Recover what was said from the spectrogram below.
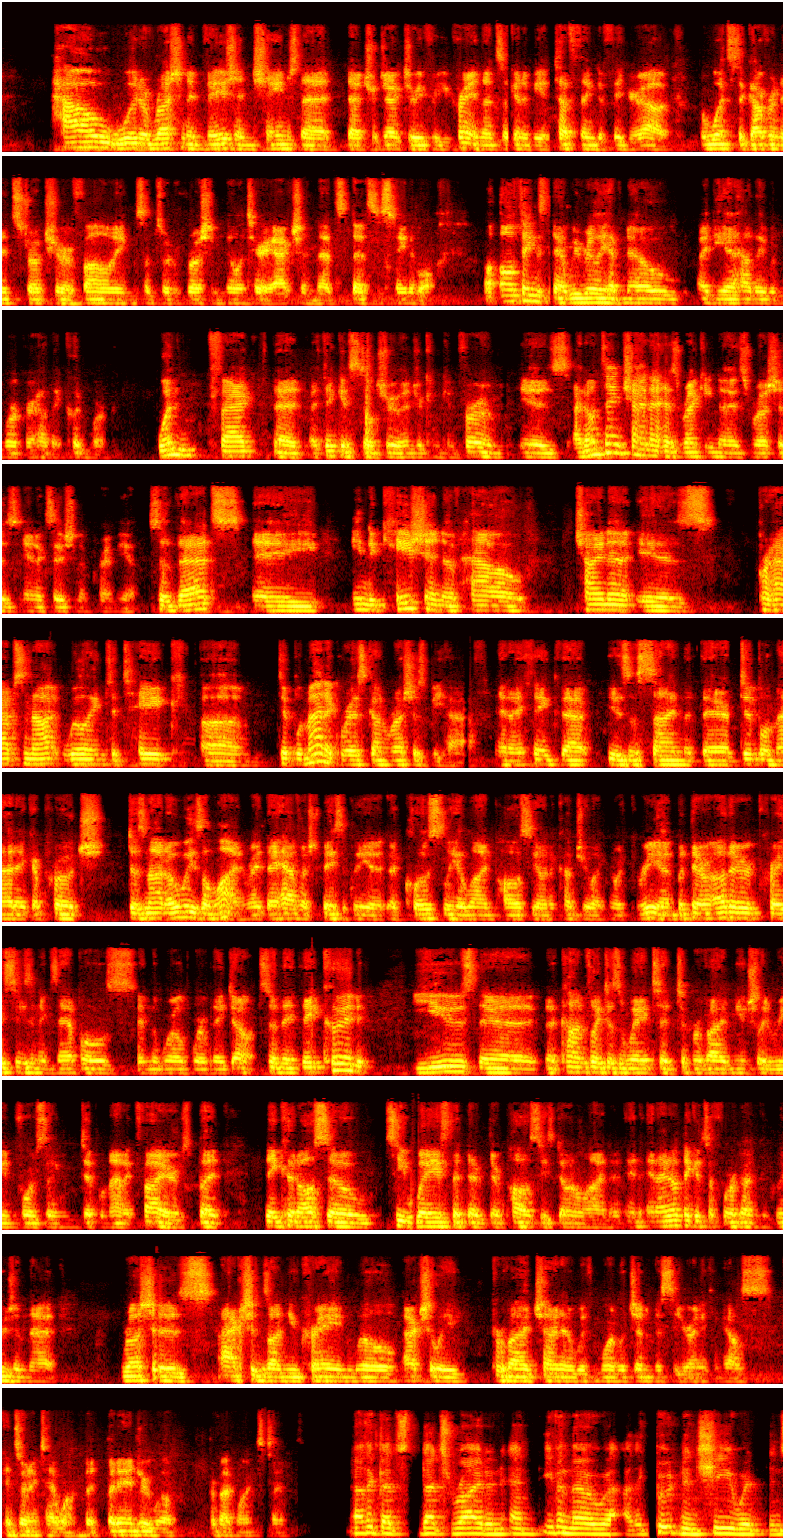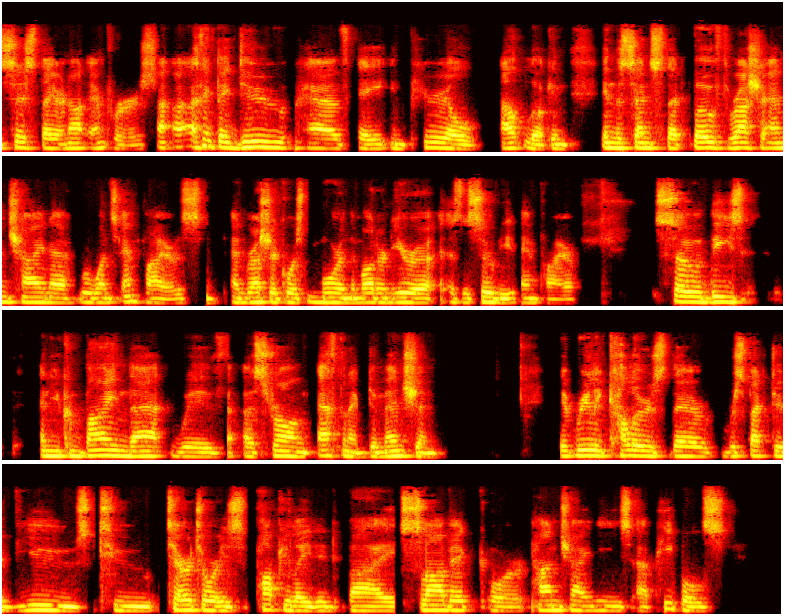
how would a Russian invasion change that that trajectory for Ukraine? That's going to be a tough thing to figure out what's the governance structure following some sort of Russian military action that's that's sustainable. All things that we really have no idea how they would work or how they could work. One fact that I think is still true, Andrew can confirm, is I don't think China has recognized Russia's annexation of Crimea. So that's a indication of how China is perhaps not willing to take um, diplomatic risk on Russia's behalf. And I think that is a sign that their diplomatic approach does not always align, right? They have a, basically a, a, closely aligned policy on a country like North Korea, but there are other crises and examples in the world where they don't. So they, they could use the, the conflict as a way to, to provide mutually reinforcing diplomatic fires, but they could also see ways that their, their policies don't align. And, and I don't think it's a foregone conclusion that Russia's actions on Ukraine will actually provide China with more legitimacy or anything else concerning Taiwan. But but Andrew will provide more insight. I think that's that's right, and and even though uh, I think Putin and Xi would insist they are not emperors, I, I think they do have a imperial outlook in in the sense that both Russia and China were once empires, and Russia, of course, more in the modern era as the Soviet Empire. So these and you combine that with a strong ethnic dimension, it really colors their respective views to territories populated by Slavic or Han Chinese uh, peoples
